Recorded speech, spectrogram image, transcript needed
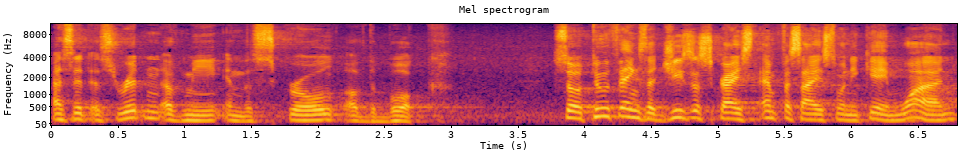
as it is written of me in the scroll of the book. So, two things that Jesus Christ emphasized when he came. One,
